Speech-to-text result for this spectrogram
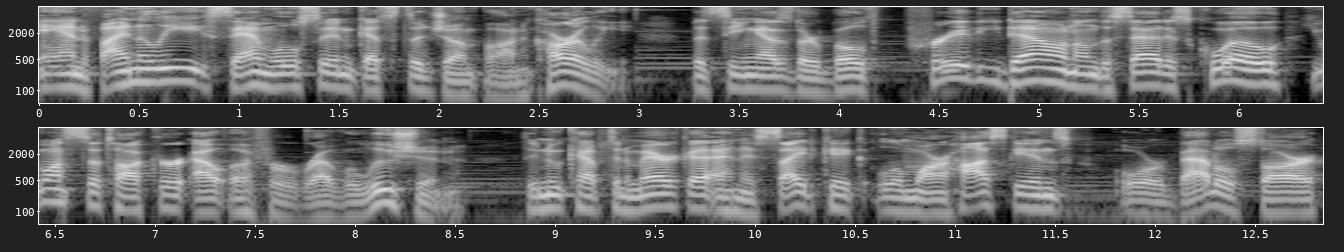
and finally, Sam Wilson gets the jump on Karli. But seeing as they're both pretty down on the status quo, he wants to talk her out of her revolution. The new Captain America and his sidekick, Lamar Hoskins, or Battlestar,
